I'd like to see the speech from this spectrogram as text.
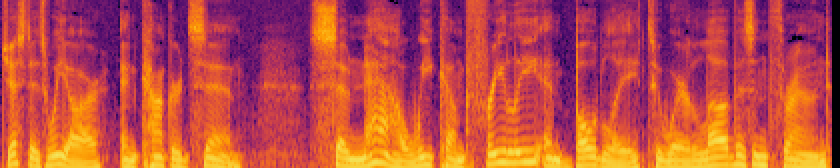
just as we are, and conquered sin. So now we come freely and boldly to where love is enthroned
